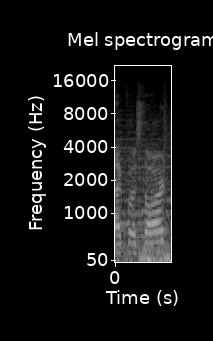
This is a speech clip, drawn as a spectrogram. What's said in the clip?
back for a start.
